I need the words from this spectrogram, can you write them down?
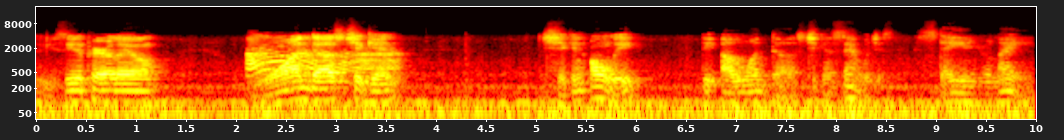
Do Do you see the parallel? Ah. One does chicken, chicken only. The other one does chicken sandwiches. Stay in your lane.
